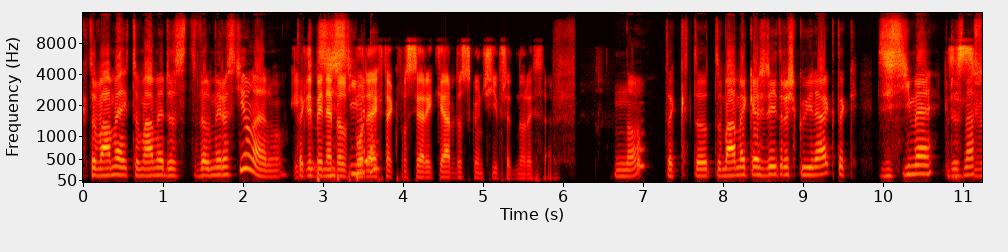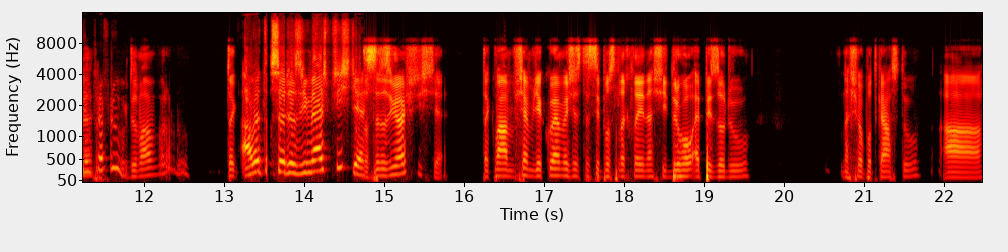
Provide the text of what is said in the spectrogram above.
Tak to máme, to máme dost velmi rozdílné, no. I tak kdyby nebyl zjistíme? v bodech, tak prostě Ricciardo skončí před Norrisem. No, tak to, to máme každý trošku jinak, tak zjistíme, kdo zjistíme, z nás měl pravdu. Kdo má pravdu. Tak... Ale to se dozvíme až příště. To se dozvíme až příště. Tak vám všem děkujeme, že jste si poslechli naši druhou epizodu našeho podcastu a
